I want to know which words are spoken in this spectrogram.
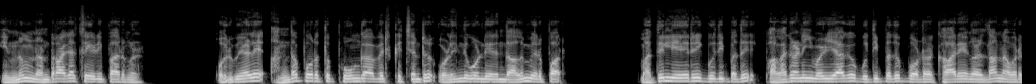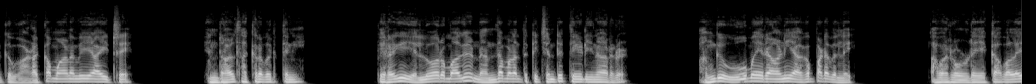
இன்னும் நன்றாக தேடி பாருங்கள். ஒருவேளை அந்த புறத்து பூங்காவிற்கு சென்று ஒளிந்து கொண்டிருந்தாலும் இருப்பார். மதில் ஏறி குதிப்பது பலகணி வழியாக குதிப்பது போன்ற காரியங்கள் தான் அவருக்கு வழக்கமானவே ஆயிற்றே என்றாள் சக்கரவர்த்தினி. பிறகு எல்லோருமாக நந்தவனத்துக்கு சென்று தேடினார்கள். அங்கு ஊமை ராணி அகப்படவில்லை. அவர்களுடைய கவலை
